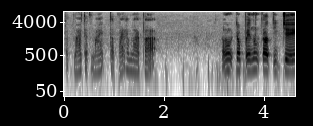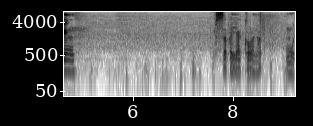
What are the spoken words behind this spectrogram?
ตัดไม้ตัดไม้ตัดไม้ทำลายป่าเราจะเป็นต้องตัดจริงๆทรัพยากรนะหมด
